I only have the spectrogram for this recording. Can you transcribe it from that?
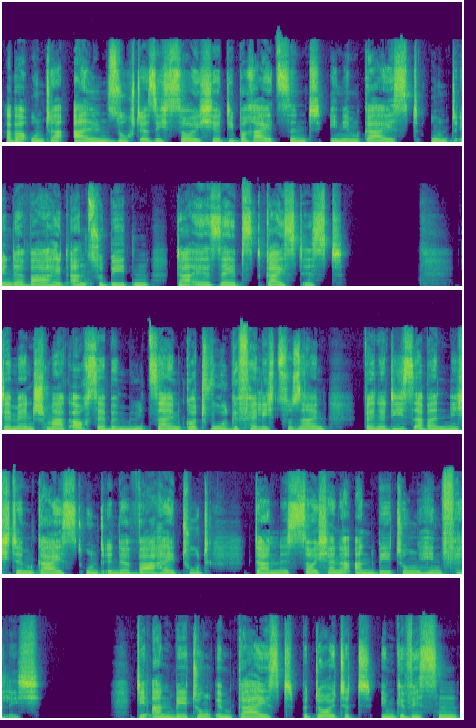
aber unter allen sucht er sich solche, die bereit sind, ihn im Geist und in der Wahrheit anzubeten, da er selbst Geist ist. Der Mensch mag auch sehr bemüht sein, Gott wohlgefällig zu sein, wenn er dies aber nicht im Geist und in der Wahrheit tut, dann ist solch eine Anbetung hinfällig. Die Anbetung im Geist bedeutet im Gewissen,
